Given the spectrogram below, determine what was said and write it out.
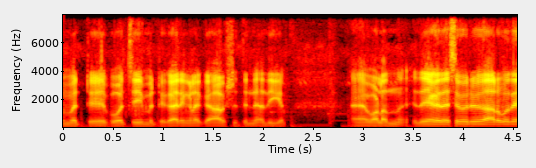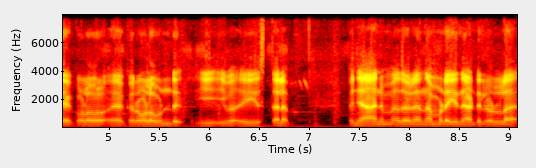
മറ്റ് പോച്ചയും മറ്റ് കാര്യങ്ങളൊക്കെ ആവശ്യത്തിന് അധികം വളർന്ന് ഇത് ഏകദേശം ഒരു അറുപത് ഏക്കറോ ഏക്കറോളം ഉണ്ട് ഈ ഈ- സ്ഥലം. അപ്പോൾ ഞാനും അതുപോലെ നമ്മുടെ ഈ നാട്ടിലുള്ള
